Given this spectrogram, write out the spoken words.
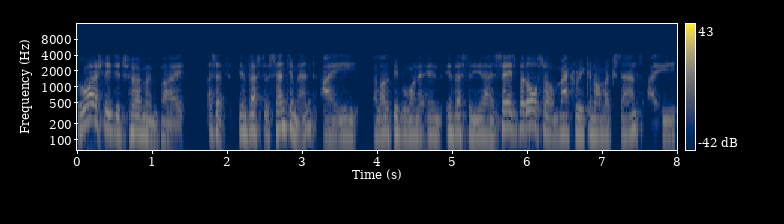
largely determined by, I said, investor sentiment, i.e., a lot of people want to in, invest in the United States, but also macroeconomic stance, i.e.,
